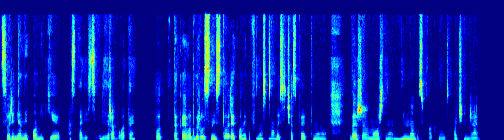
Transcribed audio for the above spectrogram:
современные комики остались без работы. Вот такая вот грустная история. Комиков у нас много сейчас, поэтому даже можно немного сплакнуть. Очень жаль.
